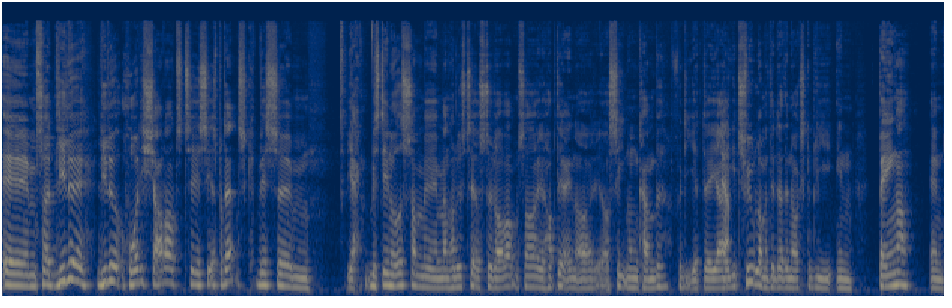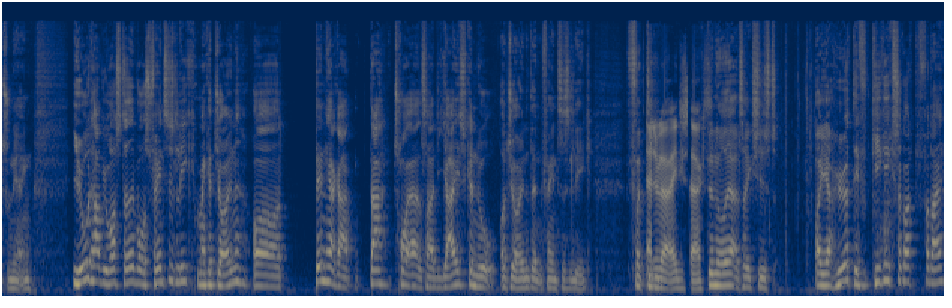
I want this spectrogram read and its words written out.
Øhm, så et lille, lille hurtigt shoutout til CS på dansk, hvis, øhm, ja, hvis det er noget, som øh, man har lyst til at støtte op om, så øh, hop derind og, og se nogle kampe, fordi at, øh, jeg er Ja. ikke i tvivl om, at det der det nok skal blive en banger af en turnering. I øvrigt har vi jo også stadig vores Fantasy League, man kan joine, og den her gang, der tror jeg altså, at jeg skal nå at joine den Fantasy League. Fordi Ja, det bliver rigtig stærkt. det nåede jeg altså ikke sidst. Og jeg hørte, det gik ikke så godt for dig.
